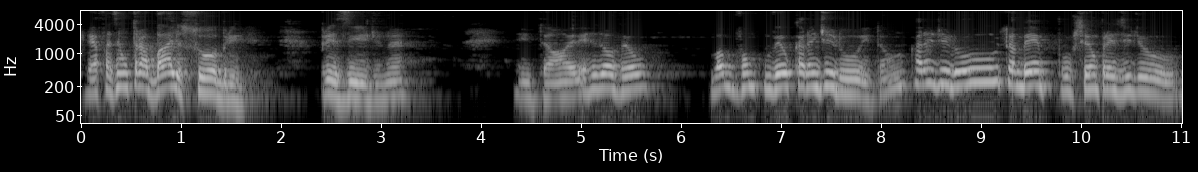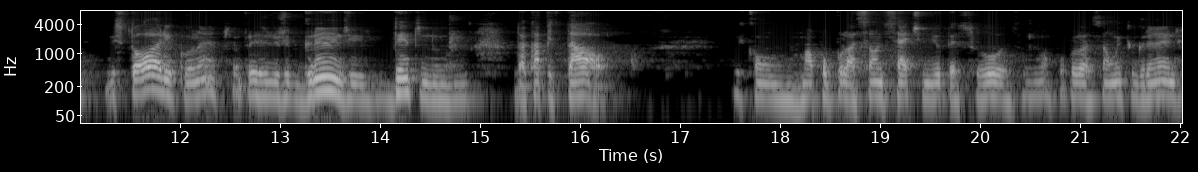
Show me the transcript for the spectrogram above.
queria fazer um trabalho sobre presídio, né? Então ele resolveu, vamos, vamos ver o Carandiru. Então o Carandiru também, por ser um presídio histórico, né? Por ser um presídio grande dentro do, da capital, e com uma população de 7 mil pessoas, uma população muito grande.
